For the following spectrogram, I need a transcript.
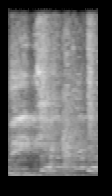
baby.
